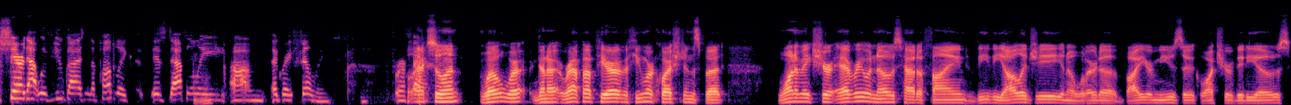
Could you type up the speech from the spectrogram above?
share that with you guys in the public is definitely um, a great feeling. For well, excellent. Well, we're gonna wrap up here. I have a few more questions, but want to make sure everyone knows how to find Viviology, you know, where to buy your music, watch your videos.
